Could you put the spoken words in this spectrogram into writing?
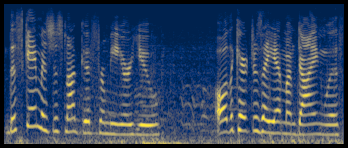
This game is just not good for me or you. All the characters I am, I'm dying with.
